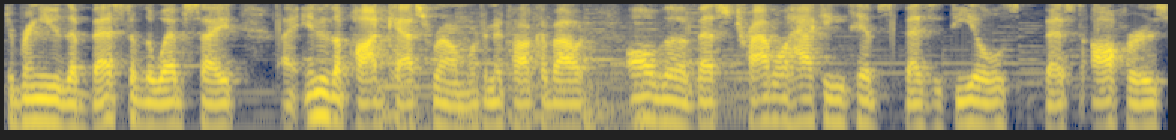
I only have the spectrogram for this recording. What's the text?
to bring you the best of the website uh, into the podcast realm. We're going to talk about all the best travel hacking tips, best deals, best offers,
